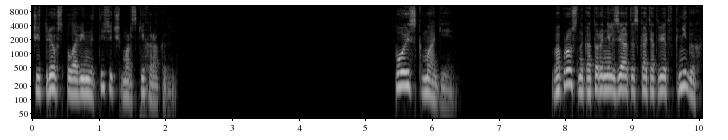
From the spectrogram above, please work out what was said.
четырех с половиной тысяч морских раковин. Поиск магии. Вопрос, на который нельзя отыскать ответ в книгах,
